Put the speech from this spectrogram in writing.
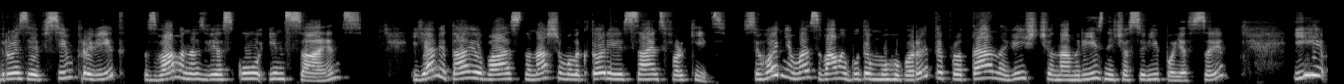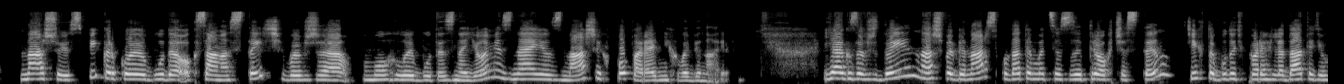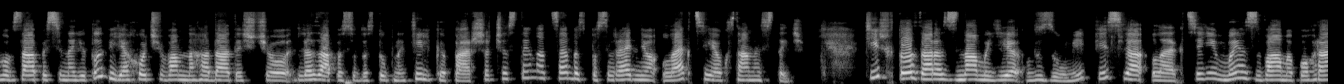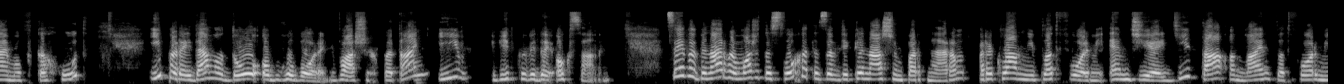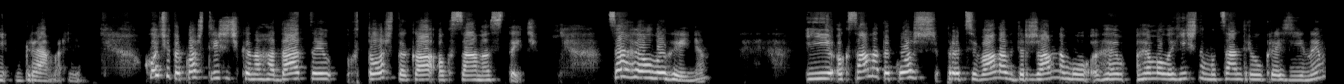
Друзі, всім привіт! З вами на зв'язку InScience. Я вітаю вас на нашому лекторії Science for Kids. Сьогодні ми з вами будемо говорити про те, навіщо нам різні часові пояси. І нашою спікеркою буде Оксана Стич. Ви вже могли бути знайомі з нею з наших попередніх вебінарів. Як завжди, наш вебінар складатиметься з трьох частин. Ті, хто будуть переглядати його в записі на Ютубі, я хочу вам нагадати, що для запису доступна тільки перша частина це безпосередньо лекція Оксани Стич. Ті ж, хто зараз з нами є в Зумі, після лекції ми з вами пограємо в Кахут і перейдемо до обговорень ваших питань і відповідей Оксани. Цей вебінар ви можете слухати завдяки нашим партнерам, рекламній платформі MGID та онлайн-платформі Grammarly. Хочу також трішечки нагадати, хто ж така Оксана Стич. Це геологиня. І Оксана також працювала в Державному ге- гемологічному центрі України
